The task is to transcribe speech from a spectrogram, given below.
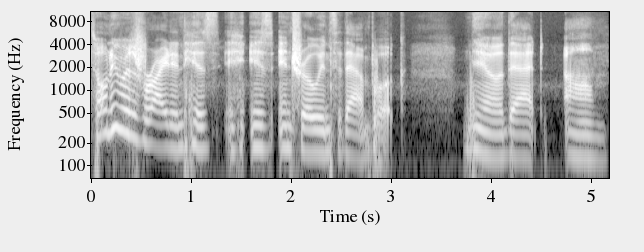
tony was right in his his intro into that book you know that um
